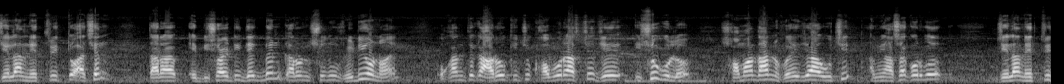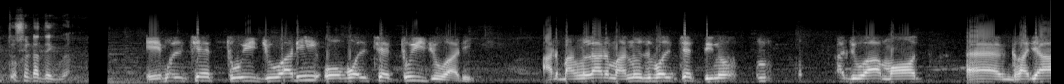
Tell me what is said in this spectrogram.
জেলা নেতৃত্ব আছেন তারা এই বিষয়টি দেখবেন, কারণ শুধু ভিডিও নয়, ওখান থেকে আরও কিছু খবর আসছে যে ইস্যুগুলো সমাধান হয়ে যাওয়া উচিত। আমি আশা করব জেলা নেতৃত্ব সেটা দেখবেন এ বলছে, তুই জুয়ারি, ও বলছে, তুই জুয়ারি। আর বাংলার মানুষ বলছে, তৃণমূল, জুয়া, মদ গাঁজা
